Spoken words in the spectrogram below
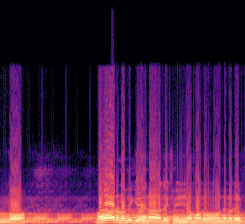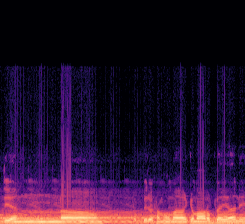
আল্লাহ। মায়ার নবীকে না দেখাইয়া মরণের ডাক দিয়েন না। রব্বির হামহুমা কেমা রব্বায়ানি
